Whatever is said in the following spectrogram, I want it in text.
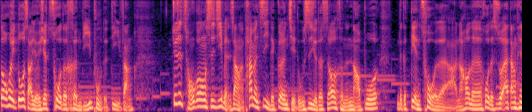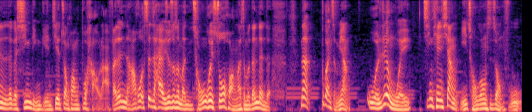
都会多少有一些错的很离谱的地方。就是宠物公司基本上啊，他们自己的个人解读是有的时候可能脑波那个电错的啊，然后呢，或者是说啊，当天的那个心灵连接状况不好啦，反正然后或甚至还有就说什么你宠物会说谎啊，什么等等的。那不管怎么样，我认为今天像你宠物公司这种服务，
